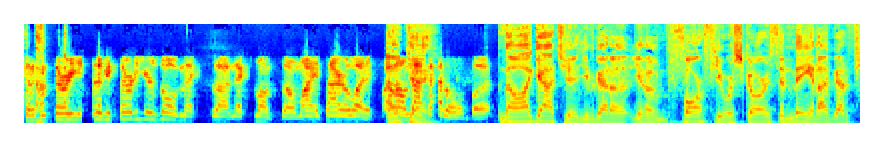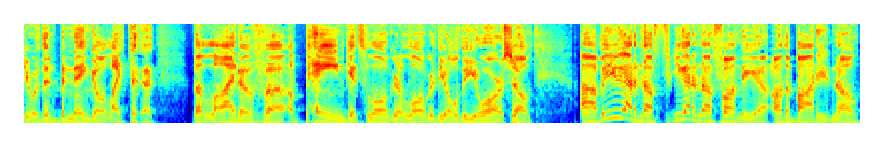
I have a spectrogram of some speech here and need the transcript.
going to be thirty. I'm going to be thirty years old next uh, next month. So my entire life. I know I'm not that old, but No, I got you. You've got a you know far fewer scars than me, and I've got fewer than Beningo. Like the the line of uh, of pain gets longer and longer the older you are. So, uh, but you got enough. You got enough on the uh, on the body to know.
